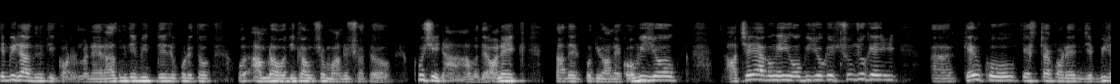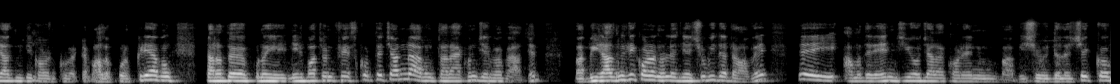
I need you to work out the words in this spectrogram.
যে বিরাজনীতিকরণ মানে রাজনীতিবিদদের উপরে তো আমরা অধিকাংশ মানুষ হয়তো খুশি না। আমাদের অনেক তাদের প্রতি অনেক অভিযোগ আছে এবং এই অভিযোগের সুযোগেই কেউ কেউ চেষ্টা করেন যে বিরাজনীতিকরণ খুব একটা ভালো প্রক্রিয়া এবং তারা তো কোনো নির্বাচন ফেস করতে চান না এবং তারা এখন যেভাবে আছেন বা বিরাজনীতিকরণ হলে যে সুবিধাটা হবে এই আমাদের এনজিও যারা করেন বা বিশ্ববিদ্যালয়ের শিক্ষক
